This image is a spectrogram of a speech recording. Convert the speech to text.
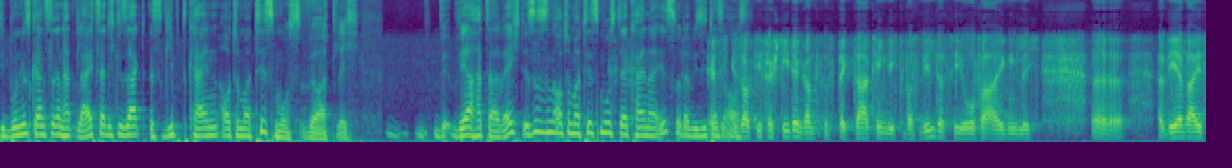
Die Bundeskanzlerin hat gleichzeitig gesagt, es gibt keinen Automatismus wörtlich. Wer hat da recht? Ist es ein Automatismus, der keiner ist oder wie sieht Ehrlich das aus? Gesagt, ich verstehe den ganzen Spektakel nicht. Was will der Seehofer eigentlich? Äh, wer weist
